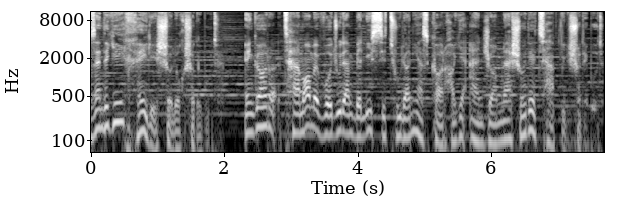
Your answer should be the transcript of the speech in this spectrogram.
زندگی خیلی شلوغ شده بود. انگار تمام وجودم به لیستی طولانی از کارهای انجام نشده تبدیل شده بود.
